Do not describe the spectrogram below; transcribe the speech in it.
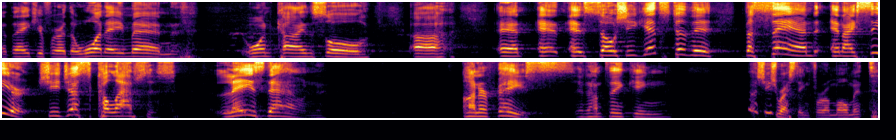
And thank you for the one amen one kind soul. Uh, and, and, and so she gets to the, the sand, and I see her. She just collapses, lays down on her face. And I'm thinking, well, she's resting for a moment.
